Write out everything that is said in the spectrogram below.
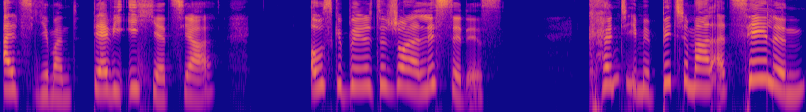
Als jemand, der wie ich jetzt ja ausgebildete Journalistin ist, könnt ihr mir bitte mal erzählen,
